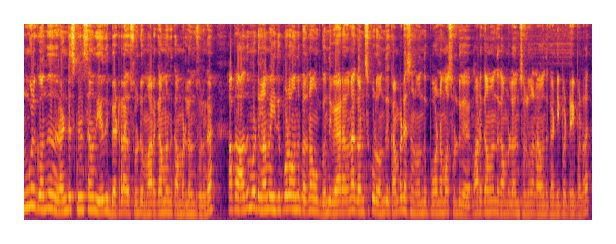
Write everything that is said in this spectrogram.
உங்களுக்கு வந்து இந்த ரெண்டு ஸ்கின்ஸ் வந்து எது பெட்டராக சொல்லிட்டு மறக்காம வந்து கமெண்ட்ல வந்து சொல்லுங்கள் அப்புறம் அது மட்டும் இல்லாமல் இது போல வந்து பார்த்தீங்கன்னா உங்களுக்கு வந்து வேறு எதனா கன்ஸ் கூட வந்து கம்பெடிஷன் வந்து போனோமா சொல்லுங்க மறக்காம வந்து கமெண்ட்ல வந்து சொல்லுங்கள் நான் வந்து கண்டிப்பாக ட்ரை பண்ணுறேன்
